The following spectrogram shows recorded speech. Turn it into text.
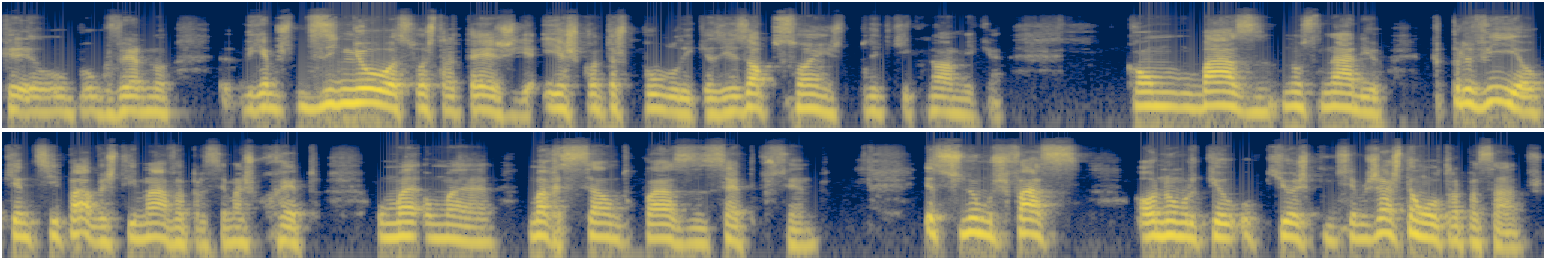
que o, o, governo, digamos, desenhou a sua estratégia e as contas públicas e as opções de política económica com base num cenário que previa ou que antecipava, estimava, para ser mais correto, uma, uma, uma recessão de quase 7%. esses números face ao número que, que hoje conhecemos já estão ultrapassados.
